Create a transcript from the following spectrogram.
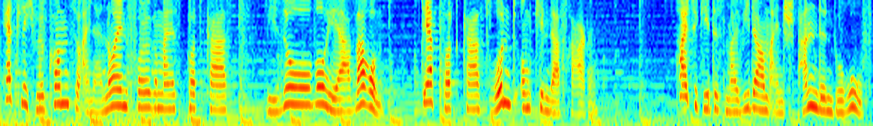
Herzlich willkommen zu einer neuen Folge meines Podcasts Wieso, woher, warum? Der Podcast rund um Kinderfragen. Heute geht es mal wieder um einen spannenden Beruf.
